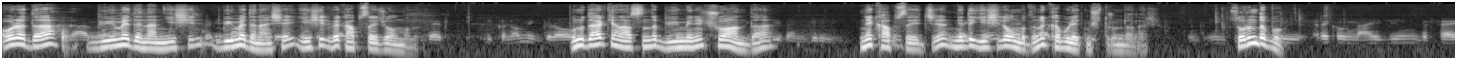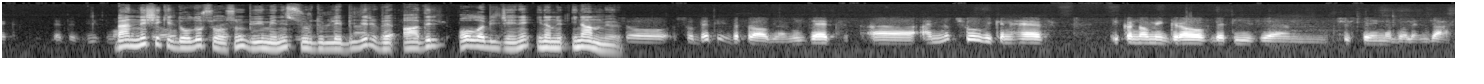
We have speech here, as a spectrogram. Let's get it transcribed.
Orada büyüme denen yeşil, büyüme denen şey yeşil ve kapsayıcı olmalı. Bunu derken aslında büyümenin şu anda ne kapsayıcı ne de yeşil olmadığını kabul etmiş durumdalar. Sorun da bu. Ben ne şekilde olursa olsun büyümenin sürdürülebilir ve adil olabileceğine inan inanmıyorum. economic growth that is um, sustainable and just.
